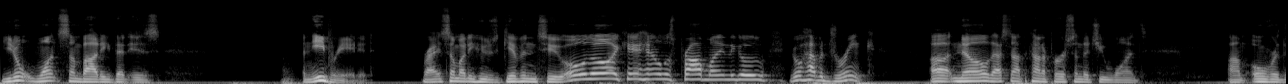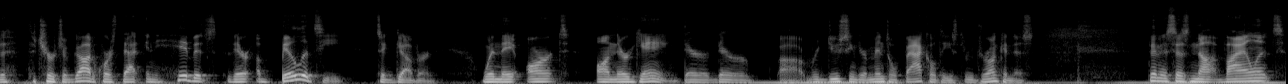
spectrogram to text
You don't want somebody that is inebriated right somebody who's given to oh no i can't handle this problem i need to go go have a drink uh, no that's not the kind of person that you want um, over the, the church of God. Of course, that inhibits their ability to govern when they aren't on their game. They're they're uh, reducing their mental faculties through drunkenness. Then it says not violent,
